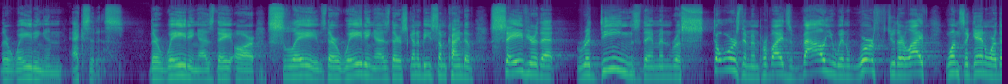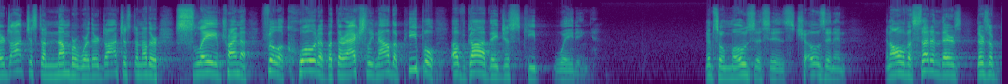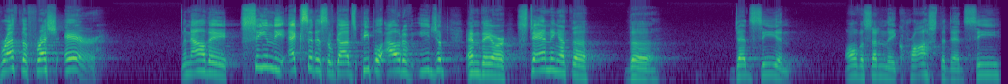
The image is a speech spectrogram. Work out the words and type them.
They're waiting in Exodus. They're waiting as they are slaves. They're waiting as there's going to be some kind of Savior that redeems them and restores them and provides value and worth to their life once again, where they're not just a number, where they're not just another slave trying to fill a quota, but they're actually now the people of God. They just keep waiting. And so Moses is chosen, and, and all of a sudden there's, there's a breath of fresh air. And now they've seen the exodus of God's people out of Egypt, and they are standing at the, the Dead Sea, and all of a sudden they cross the Dead Sea.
